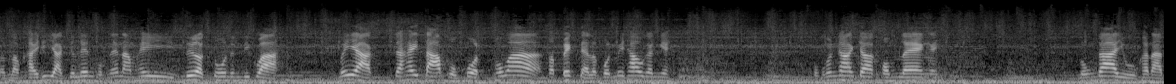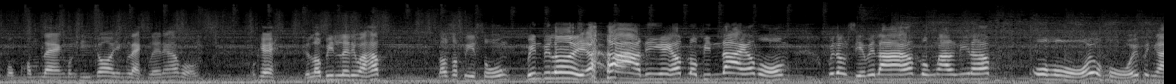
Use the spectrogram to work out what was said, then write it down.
สำหรับใครที่อยากจะเล่นผมแนะนำให้เลือกตัวหนึ่งดีกว่า ไม่อยากจะให้ตามผมหมด เพราะว่าสเปคแต่ละคนไม่เท่ากันไงผมค่อนข้างจะคอมแรงไง ลงได้อยู่ขนาดผมคอมแรงบางทีก็ยังแหลกเลยนะครับผมโอเค เดี๋ยวเราบินเลยดีกว่าครับ เราสปีดสูงบินไปเลยอ่านี่ไงครับ เราบินได้ครับผม ไม่ต้องเสียเวลาครับลงมาตรงนี้แล้วครับ โอ้โหโอ้โหเป็นไง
